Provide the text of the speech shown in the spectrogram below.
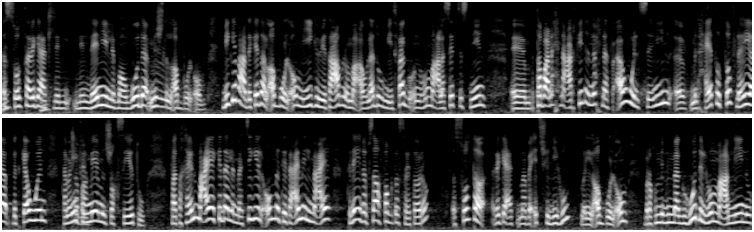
السلطة رجعت لل- للناني اللي موجودة مش للأب والأم. بيجي بعد كده الأب والأم يجوا يتعاملوا مع أولادهم يتفاجئوا إن هم على ست سنين طبعا إحنا عارفين إن إحنا في أول سنين من حياة الطفل هي بتكون 80% طبعاً. من شخصيته. فتخيلوا معايا كده لما تيجي الأم تتعامل معاه تلاقي نفسها فاقدة السيطرة. السلطة رجعت ما بقتش ليهم من الأب والأم برغم المجهود اللي هم عاملينه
